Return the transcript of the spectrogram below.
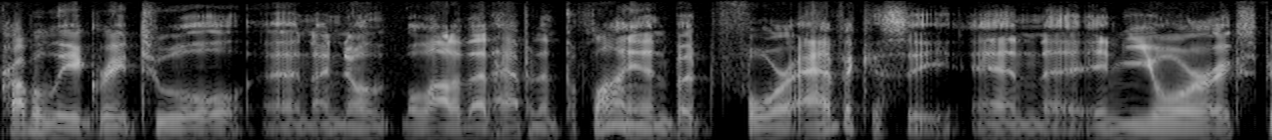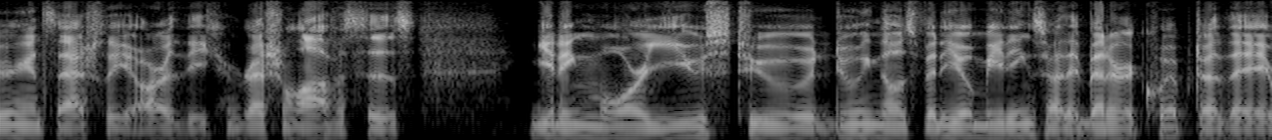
probably a great tool, and I know a lot of that happened at the fly-in, but for advocacy. And uh, in your experience, Ashley, are the congressional offices getting more used to doing those video meetings? Are they better equipped? Are they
